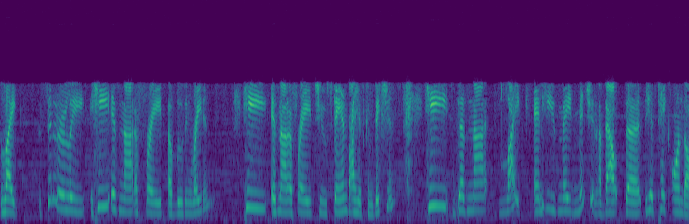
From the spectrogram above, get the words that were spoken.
Like Senator Lee, he is not afraid of losing ratings. He is not afraid to stand by his convictions. He does not like and he's made mention about the his take on the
